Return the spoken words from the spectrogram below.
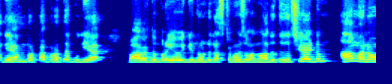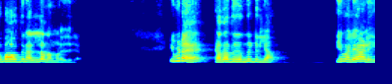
അദ്ദേഹം തൊട്ടപ്പുറത്തെ പുതിയ ഭാഗത്തും പ്രയോഗിക്കുന്നതുകൊണ്ട് കസ്റ്റമേഴ്സ് വന്നു. അത് തീർച്ചയായിട്ടും ആ മനോഭാവത്തിനല്ല നമ്മളെതിരെ. ഇവിടെ കഥ തീർന്നിട്ടില്ല. ഈ മലയാളി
